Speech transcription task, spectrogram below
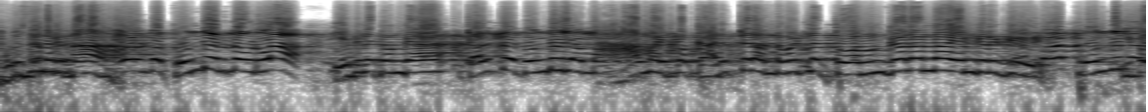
புருஷனுக்கு தான். இப்ப தொங்க இருந்த விடுவா. எதுல தொங்க? கழுத்துல தொங்குதுல அம்மா. ஆமா இப்ப கழுத்துல அந்த வீட்டுல தொங்கலம் தான் எங்களுக்கு. இப்ப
